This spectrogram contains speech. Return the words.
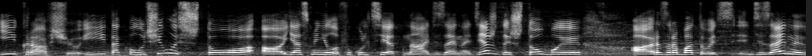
и крафчу. И так получилось, что а, я сменила факультет на дизайн одежды, чтобы а, разрабатывать дизайны,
